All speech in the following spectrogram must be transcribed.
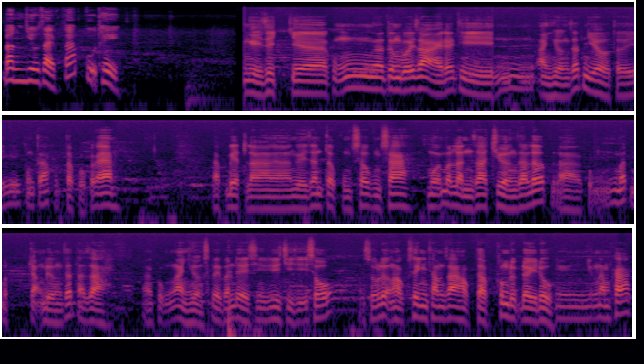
bằng nhiều giải pháp cụ thể. Nghỉ dịch ờ, cũng tương đối dài đấy thì ảnh hưởng rất nhiều tới công tác học tập của các em. Đặc biệt là người dân tộc vùng sâu vùng xa, mỗi một lần ra trường ra lớp là cũng mất một chặng đường rất là dài. À, cũng ảnh hưởng về vấn đề duy trì chỉ số. Số lượng học sinh tham gia học tập không được đầy đủ như những năm khác.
